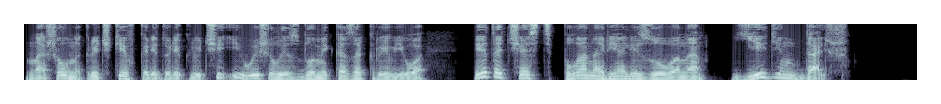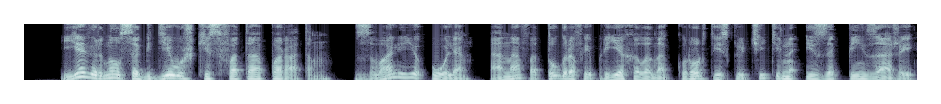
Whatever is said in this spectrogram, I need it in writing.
Нашел на крючке в коридоре ключи и вышел из домика, закрыв его. Эта часть плана реализована. Едем дальше. Я вернулся к девушке с фотоаппаратом. Звали ее Оля. Она фотограф и приехала на курорт исключительно из-за пейзажей.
